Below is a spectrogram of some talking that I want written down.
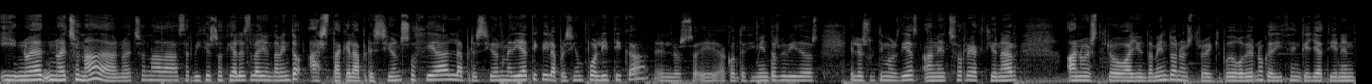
y no ha, hecho nada, no ha hecho nada servicios sociales del ayuntamiento hasta que la presión social, la presión mediática y la presión política en los eh, acontecimientos vividos en los últimos días han hecho reaccionar a nuestro ayuntamiento, a nuestro equipo de gobierno, que dicen que ya tienen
